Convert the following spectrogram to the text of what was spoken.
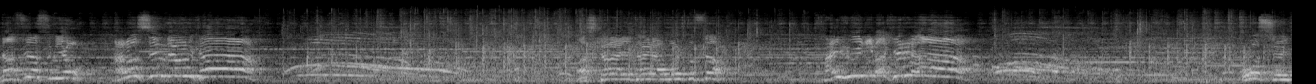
夏休みを楽しんでおるか。わしから言いたいのはもう一つだ。台風に負けるな。欧州一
